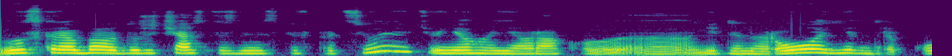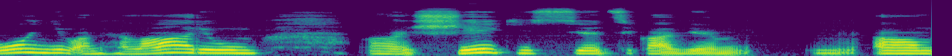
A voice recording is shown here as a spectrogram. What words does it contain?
Лускарабао дуже часто з ним співпрацюють. У нього є оракул е, єдинорогів, драконів, ангеларіум, е, ще якісь цікаві. А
